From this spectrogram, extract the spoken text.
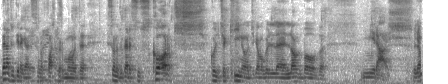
Bella a tutti ragazzi, sono Factor Mode. Sono a giocare su Scorch Col cecchino, giochiamo con il Longbow Mirage. Vediamo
